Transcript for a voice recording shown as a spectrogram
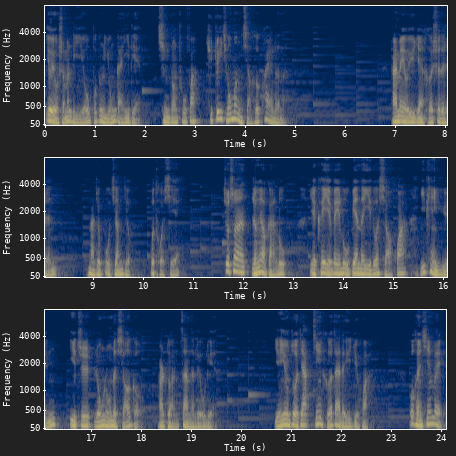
又有什么理由不更勇敢一点，轻装出发去追求梦想和快乐呢？还没有遇见合适的人，那就不将就，不妥协。就算仍要赶路，也可以为路边的一朵小花、一片云、一只绒绒的小狗而短暂的留恋。引用作家金河在的一句话：“我很欣慰，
